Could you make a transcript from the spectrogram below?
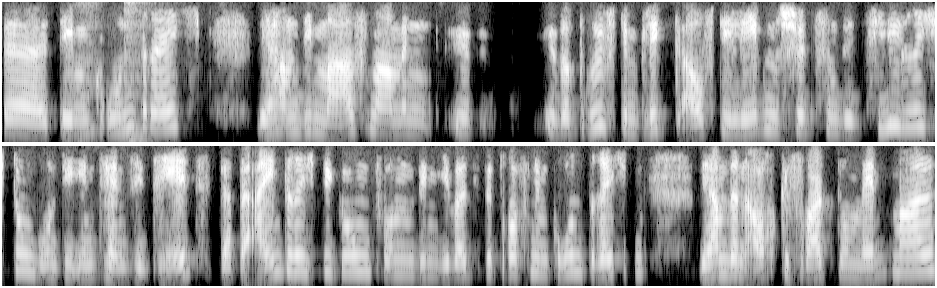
äh, dem Grundrecht? Wir haben die Maßnahmen überprüft im Blick auf die lebensschützende Zielrichtung und die Intensität der Beeinträchtigung von den jeweils betroffenen Grundrechten. Wir haben dann auch gefragt, Moment mal,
